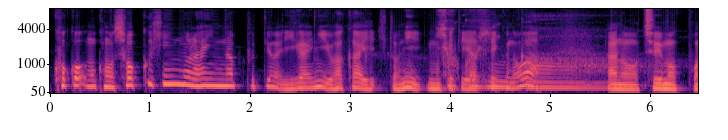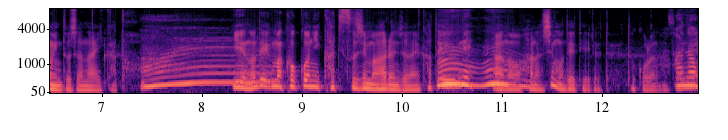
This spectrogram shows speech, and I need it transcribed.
ここのこの食品のラインナップっていうのは意外に若い人に向けてやっていくのははあの注目ポイントじゃないかとというので、まあ、ここに勝ち筋もあるんじゃないかというね、うんうんあの話も出ているというところなんですあの。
